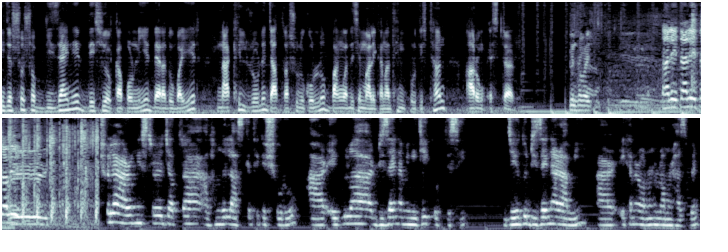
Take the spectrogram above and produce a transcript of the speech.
নিজস্ব সব ডিজাইনের দেশীয় কাপড় নিয়ে দেরা দুবাইয়ের নাখিল রোডে যাত্রা শুরু করল বাংলাদেশি মালিকানাধীন প্রতিষ্ঠান আরং স্টার। আসলে আরং স্টারের যাত্রা আলহামদুলিল্লাহ আজকে থেকে শুরু আর এগুলা ডিজাইন আমি নিজেই করতেছি যেহেতু ডিজাইনার আমি আর এখানের অনার হলো আমার হাজবেন্ড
